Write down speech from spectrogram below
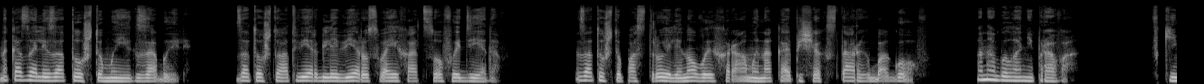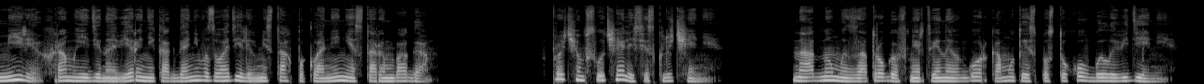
наказали за то, что мы их забыли, за то, что отвергли веру своих отцов и дедов, за то, что построили новые храмы на капищах старых богов. Она была не права. В Кемире храмы единоверы никогда не возводили в местах поклонения старым богам. Впрочем, случались исключения. На одном из затрогов мертвенных гор кому-то из пастухов было видение.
